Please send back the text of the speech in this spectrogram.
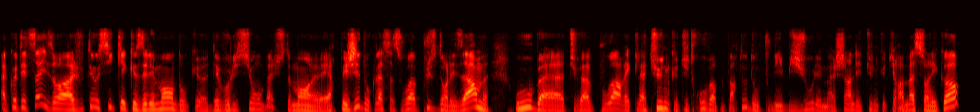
À côté de ça, ils ont ajouté aussi quelques éléments donc euh, d'évolution, bah, justement euh, RPG. Donc là, ça se voit plus dans les armes, où bah tu vas pouvoir avec la thune que tu trouves un peu partout, donc tous les bijoux, les machins, les thunes que tu ramasses sur les corps,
